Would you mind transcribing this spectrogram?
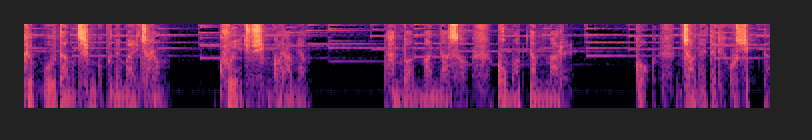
그 무당 친구분의 말처럼 구해주신 거라면 한 번 만나서 고맙단 말을 꼭 전해드리고 싶다.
